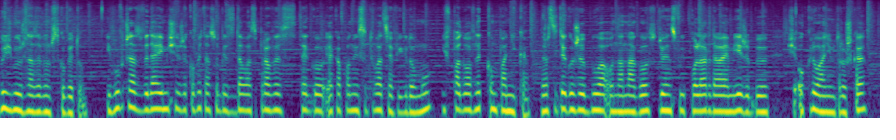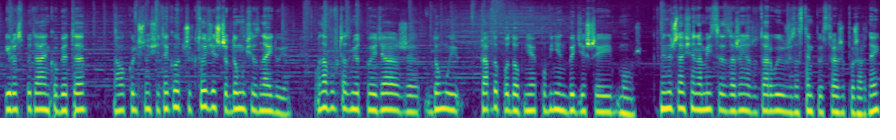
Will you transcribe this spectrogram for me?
byliśmy już na zewnątrz z kobietą. I wówczas wydaje mi się, że kobieta sobie zdała sprawę z tego, jaka panuje sytuacja w ich domu i wpadła w lekką panikę. Z racji tego, że była ona nago, zdjąłem swój polar, dałem jej, żeby się okryła nim troszkę i rozpytałem kobietę na okoliczności tego, czy ktoś jeszcze w domu się znajduje. Ona wówczas mi odpowiedziała, że w domu prawdopodobnie powinien być jeszcze jej mąż. W międzyczasie na miejsce zdarzenia dotarły już zastępy straży pożarnej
